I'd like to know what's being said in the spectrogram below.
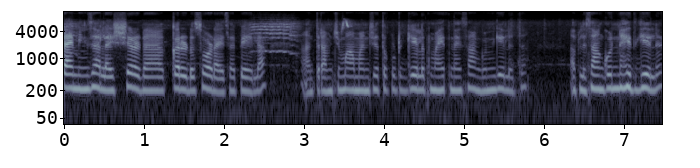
टायमिंग झाला आहे शेरडा करडं सोडायचा प्यायला. तर आमच्या मामांचे आता कुठं गेलं तर माहीत नाही सांगून गेलं तर आपलं सांगून नाहीत गेलं.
